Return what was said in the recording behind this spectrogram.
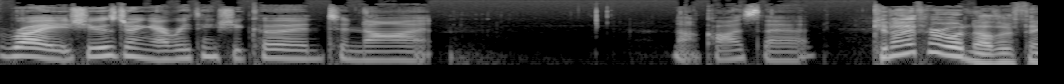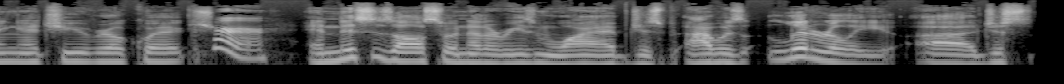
Right. She was doing everything she could to not, not cause that. Can I throw another thing at you real quick? Sure. and this is also another reason why I've just I was literally uh just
